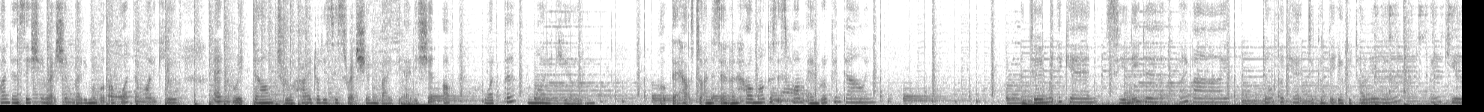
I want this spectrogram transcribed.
condensation reaction by removal of water molecule and breakdown through hydrolysis reaction by the addition of water molecule. Hope that helps to understand on how maltose is formed and broken down. Until we meet again, see you later. Bye bye. Don't forget to complete your tutorial. Eh? Thank you.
